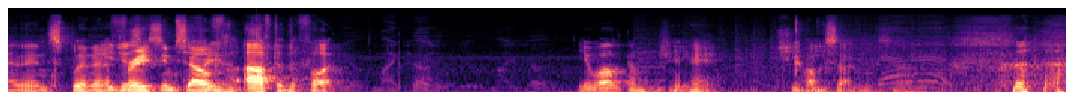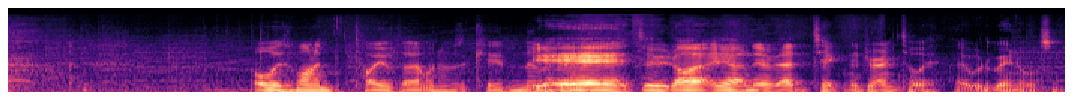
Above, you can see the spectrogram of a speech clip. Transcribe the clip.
And then Splinter He frees himself after the fight. You're welcome. Yeah. cheeky cocksucker. Always wanted the toy of that when I was a kid. Never. Yeah, dude. I yeah, I never had a Technodrome toy. That would have been awesome.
